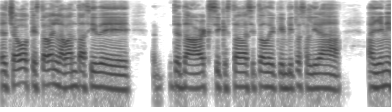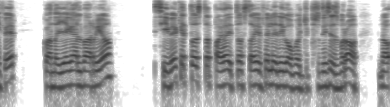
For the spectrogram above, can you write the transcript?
el chavo que estaba en la banda así de, de Darks y que estaba así todo y que invita a salir a, a Jennifer, cuando llega al barrio si ve que todo está apagado y todo está bien feo, le digo, pues pues dices, bro, no,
